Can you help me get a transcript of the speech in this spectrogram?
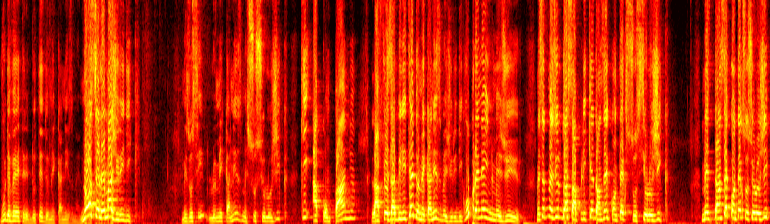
vous devez être doté de mécanismes. Non seulement juridiques, mais aussi le mécanisme sociologique qui accompagne la faisabilité de mécanismes juridiques. Vous prenez une mesure, mais cette mesure doit s'appliquer dans un contexte sociologique. Mais dans ce contexte sociologique,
